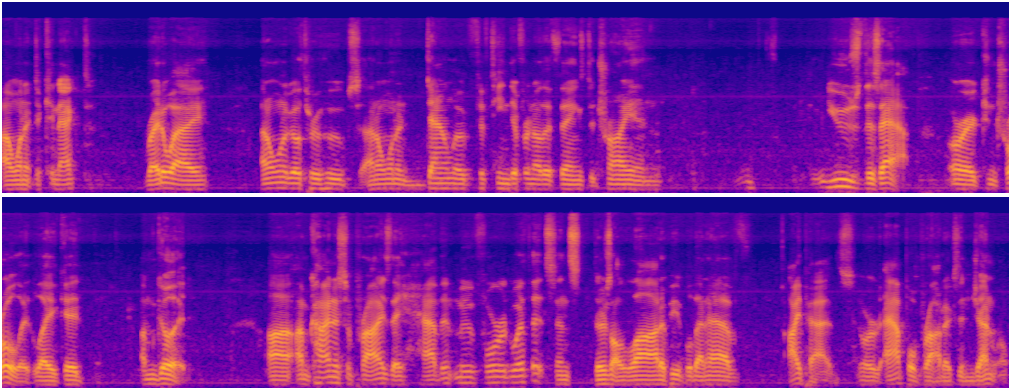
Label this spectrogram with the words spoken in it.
I want it to connect right away. I don't want to go through hoops. I don't want to download 15 different other things to try and use this app or control it. Like it i'm good. Uh, i'm kind of surprised they haven't moved forward with it since there's a lot of people that have ipads or apple products in general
